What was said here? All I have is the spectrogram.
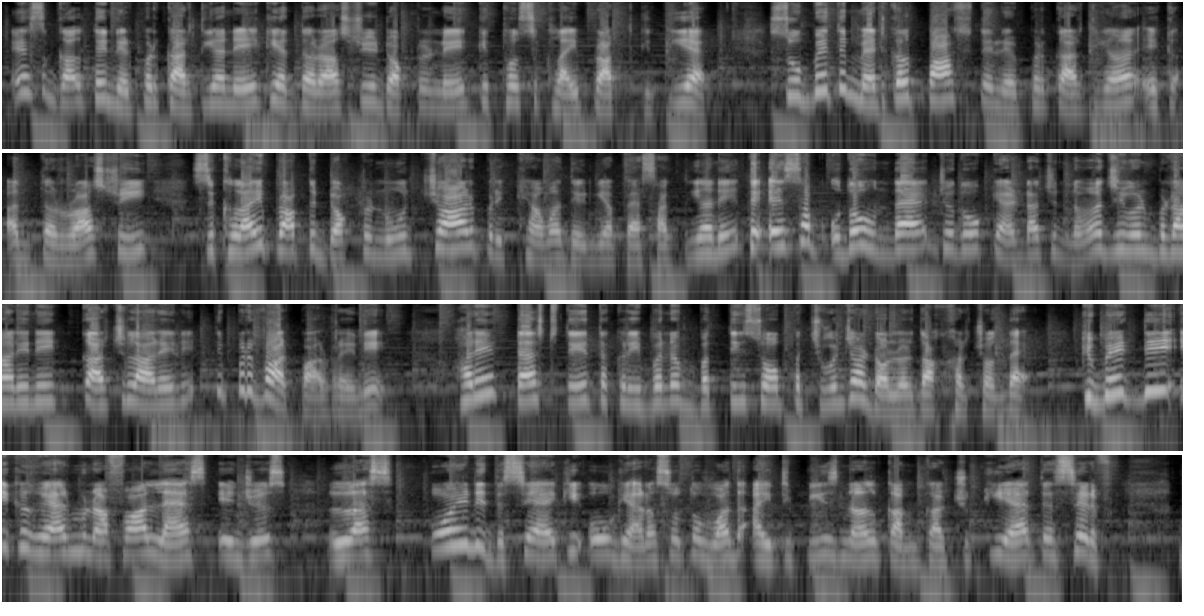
ਇਸ ਗੱਲ ਤੇ ਨਿਰਭਰ ਕਰਦੀਆਂ ਨੇ ਕਿ ਅੰਤਰਰਾਸ਼ਟਰੀ ਡਾਕਟਰ ਨੇ ਕਿੱਥੋਂ ਸਿਖਲਾਈ ਪ੍ਰਾਪਤ ਕੀਤੀ ਹੈ। ਸੂਬੇ ਤੇ ਮੈਡੀਕਲ ਪਾਠ ਤੇ ਨਿਰਭਰ ਕਰਦੀਆਂ ਇੱਕ ਅੰਤਰਰਾਸ਼ਟਰੀ ਸਿਖਲਾਈ ਪ੍ਰਾਪਤ ਡਾਕਟਰ ਨੂੰ ਚਾਰ ਪ੍ਰੀਖਿਆਵਾਂ ਦੇਣੀਆਂ ਪੈ ਸਕਦੀਆਂ ਨੇ ਤੇ ਇਹ ਸਭ ਉਦੋਂ ਹੁੰਦਾ ਹੈ ਜਦੋਂ ਕੈਨੇਡਾ 'ਚ ਨਵਾਂ ਜੀਵਨ ਬਣਾ ਰਹੇ ਨੇ, ਘਰ ਚਲਾ ਰਹੇ ਨੇ ਤੇ ਪਰਿਵਾਰ ਪਾਲ ਰਹੇ ਨੇ। ਹਰੇਕ ਟੈਸਟ ਤੇ ਤਕਰੀਬਨ 3255 ਡਾਲਰ ਦਾ ਖਰਚ ਆਉਂਦਾ ਹੈ। ਕਿਊਬੇਕ ਦੀ ਇੱਕ ਗੈਰ ਮੁਨਾਫਾ ਲੈਸ ਏਂਜਲਸ ਲਸ ਪੋਏ ਨੇ ਦੱਸਿਆ ਹੈ ਕਿ ਉਹ 1100 ਤੋਂ ਵੱਧ ਆਈਟੀਪੀਜ਼ ਨਾਲ ਕੰਮ ਕਰ ਚੁੱਕੀ ਹੈ ਤੇ ਸਿਰਫ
